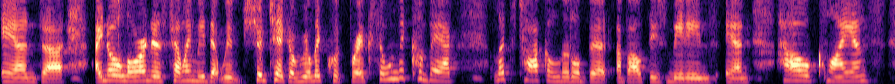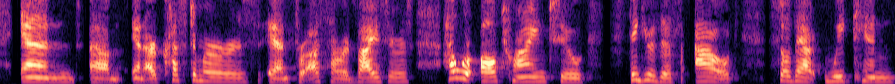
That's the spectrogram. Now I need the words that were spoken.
and uh, I know Lauren is telling me that we should take a really quick break. So when we come back, let's talk a little bit about these meetings and how clients and um, and our customers and for us our advisors, how we're all trying to figure this out so that we can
